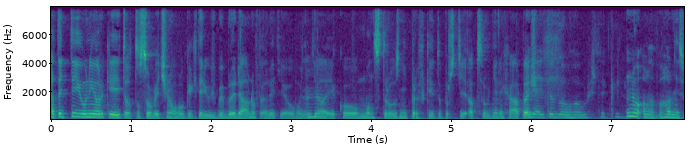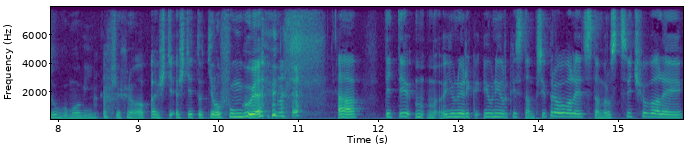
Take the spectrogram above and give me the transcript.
a teď ty juniorky, to, to jsou většinou holky, které už by byly dávno v elitě, jo, oni mm-hmm. dělají jako monstrózní prvky, to prostě absolutně nechápeš. A to dlouho už taky. No, ale hlavně jsou gumoví a všechno a, a ještě, ještě to tělo funguje. a teď ty juniorky, juniorky se tam připravovaly, se tam rozcvičovaly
